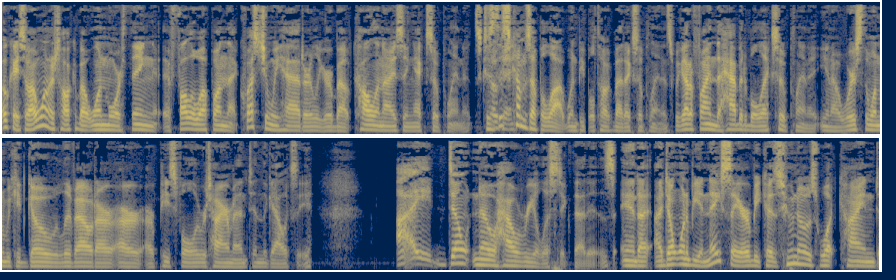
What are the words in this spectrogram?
Okay, so I want to talk about one more thing, a follow up on that question we had earlier about colonizing exoplanets. Because this comes up a lot when people talk about exoplanets. We gotta find the habitable exoplanet. You know, where's the one we could go live out our, our, our peaceful retirement in the galaxy? I don't know how realistic that is. And I, I don't want to be a naysayer because who knows what kind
